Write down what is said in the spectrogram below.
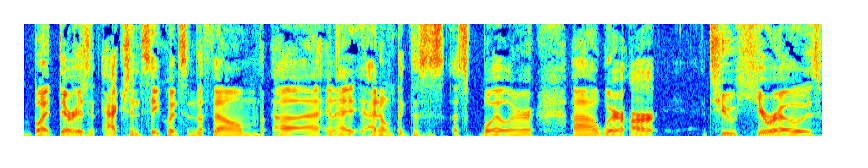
But there is an action sequence in the film, uh, and I I don't think this is a spoiler, uh, where our two heroes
